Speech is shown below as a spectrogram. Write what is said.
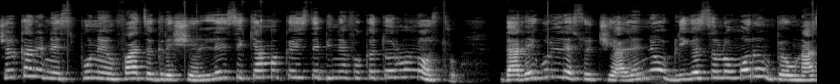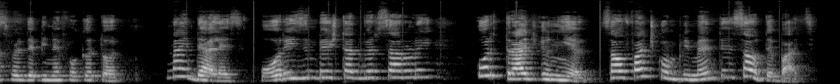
Cel care ne spune în față greșelile se cheamă că este binefăcătorul nostru, dar regulile sociale ne obligă să-l omorâm pe un astfel de binefăcător. N-ai de ales, ori îi zâmbești adversarului, ori tragi în el, sau faci complimente sau te bați.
